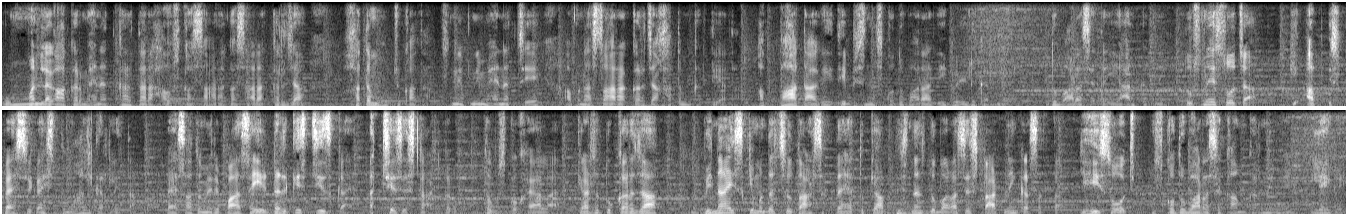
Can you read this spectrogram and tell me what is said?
वो मन लगाकर मेहनत करता रहा। उसका सारा का सारा कर्जा खत्म हो चुका था। उसने अपनी मेहनत से अपना सारा कर्जा खत्म कर दिया था। अब बात आ गई थी बिज़नेस को दोबारा रिबिल्ड करने की। दोबारा से तैयार करने। तो उसने सोचा कि अब इस पैसे का इस्तेमाल कर लेता हूँ। पैसा तो मेरे पास है ये डर किस चीज़ का है? अच्छे से स्टार्ट करो। तब उसको ख्याल आया कि यार जब तू कर्जा बिना इसकी मदद से उतार सकता है तो क्या बिज़नेस दोबारा से स्टार्ट नहीं कर सकता? यही सोच उसको दोबारा से काम करने में ले गई।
